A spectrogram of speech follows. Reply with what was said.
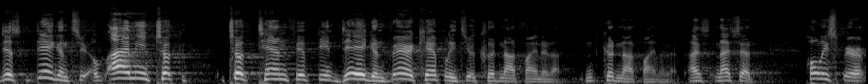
just digging through. I mean, took, took 10, 15, digging very carefully through, could not find a nut. Could not find a nut. I, and I said, Holy Spirit,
